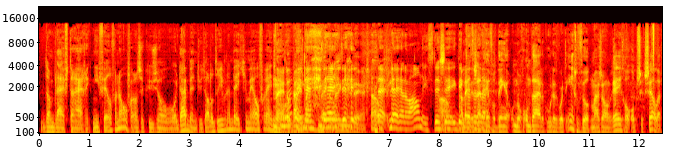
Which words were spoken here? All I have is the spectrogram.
dan blijft er eigenlijk niet veel van over als ik u zo hoor. Daar bent u het alle drie wel een beetje mee over eens. Nee, dat nee, nee, nee, nee, helemaal niet. Dus, oh. ik denk Alleen dat er zijn een, heel veel dingen nog onduidelijk hoe dat wordt ingevuld. Maar zo'n regel op zichzelf,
